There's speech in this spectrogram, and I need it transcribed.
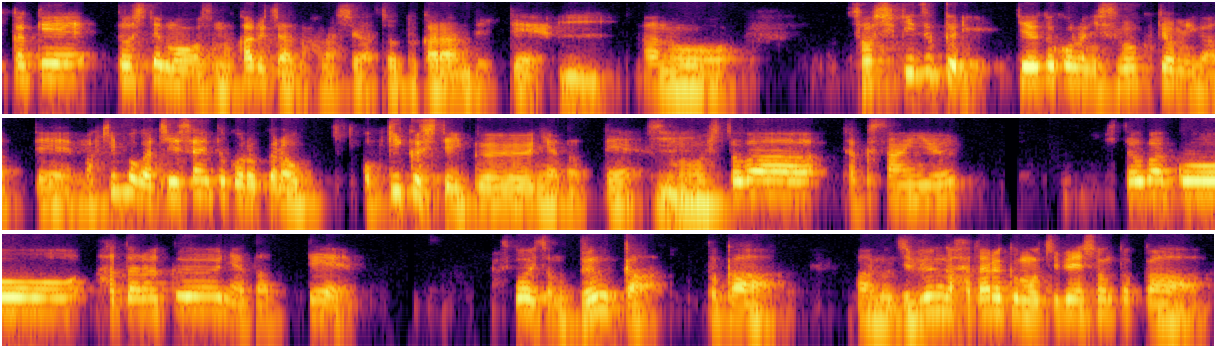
っかけとしても、そのカルチャーの話がちょっと絡んでいて、うん。あの、組織づくりっていうところにすごく興味があって、まあ、規模が小さいところからお大きくしていくにあたって、その人がたくさんいる、人がこう働くにあたって、すごいその文化とか、あの自分が働くモチベーションとか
